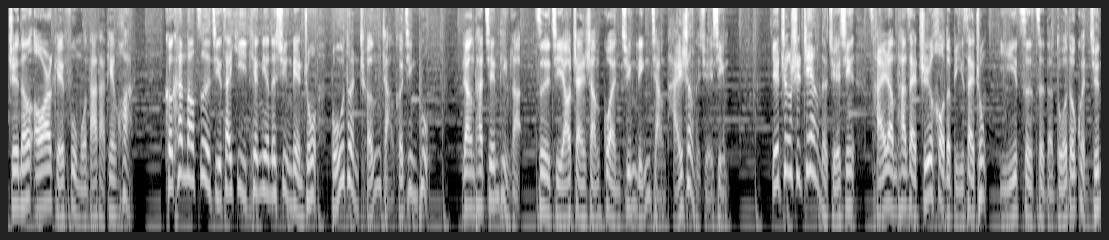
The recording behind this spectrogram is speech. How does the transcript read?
只能偶尔给父母打打电话。可看到自己在一天天的训练中不断成长和进步，让他坚定了自己要站上冠军领奖台上的决心。也正是这样的决心，才让他在之后的比赛中一次次的夺得冠军。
